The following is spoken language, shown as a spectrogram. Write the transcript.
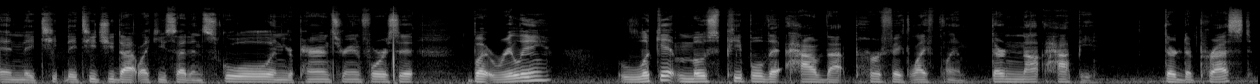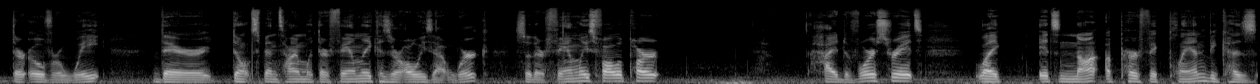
and they te- they teach you that like you said in school and your parents reinforce it. But really look at most people that have that perfect life plan. They're not happy. They're depressed. They're overweight they don't spend time with their family because they're always at work. So their families fall apart high divorce rates. Like it's not a perfect plan because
